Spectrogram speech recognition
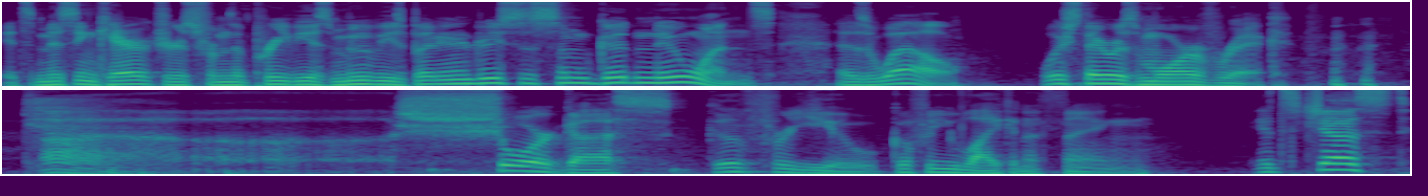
It's missing characters from the previous movies, but introduces some good new ones as well. Wish there was more of Rick. Ah, sure, Gus. Good for you. Good for you liking a thing. It's just,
